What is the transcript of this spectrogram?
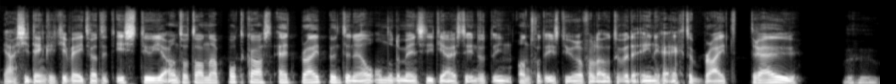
Ja, als je denkt dat je weet wat het is, stuur je antwoord dan naar podcast.bright.nl. Onder de mensen die het juiste antwoord insturen, verloten we de enige echte Bright trui. Woehoe.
